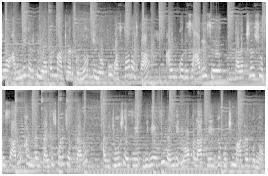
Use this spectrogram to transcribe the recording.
సో అన్ని కలిపి లోపల మాట్లాడుకుందాం. ఈ లోపు వస్తా వస్తా ఆయన కొన్ని సారీస్ కలెక్షన్స్ చూపిస్తారు. అండ్ దాని ప్రైసెస్ కూడా చెప్తారు. అవి చూసేసి వినేసి రండి. లోపల తీరిగ్గా కూర్చొని మాట్లాడుకుందాం.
